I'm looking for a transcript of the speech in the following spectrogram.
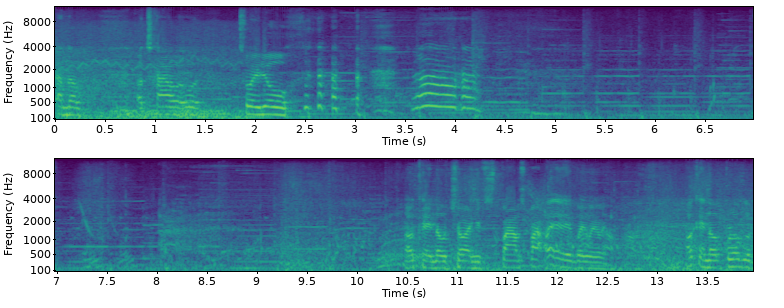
kind of a child tornado. okay, no choice. He spam, spam. Wait, wait, wait, wait. Okay, no problem.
